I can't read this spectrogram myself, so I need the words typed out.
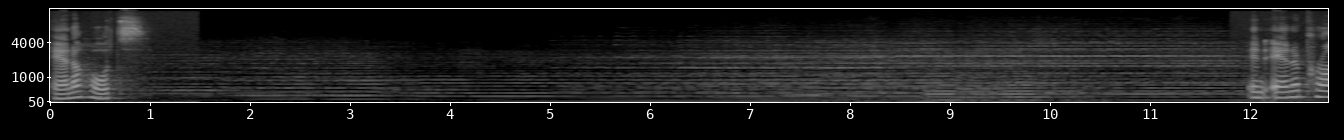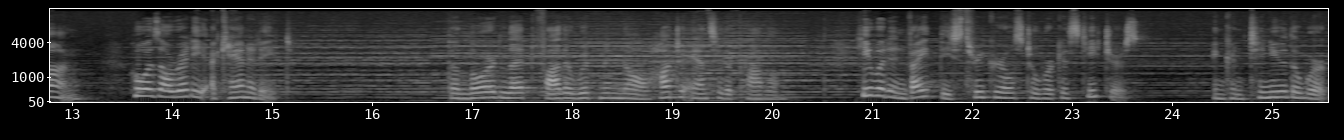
Anna Holtz, and Anna Prawn, who was already a candidate. The Lord let Father Wittmann know how to answer the problem. He would invite these three girls to work as teachers and continue the work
